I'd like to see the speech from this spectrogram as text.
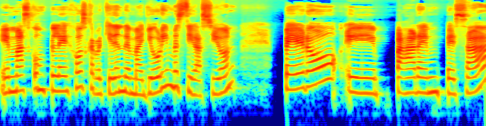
eh, más complejos que requieren de mayor investigación, pero para empezar,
